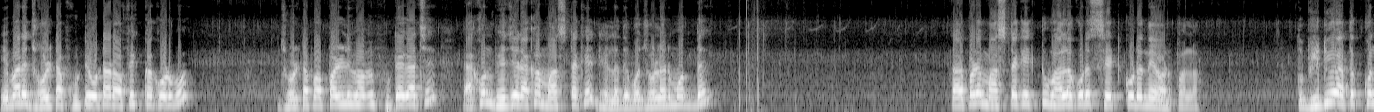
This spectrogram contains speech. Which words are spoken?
এবারে ঝোলটা ফুটে ওঠার অপেক্ষা করব। ঝোলটা প্রপারলিভাবে ফুটে গেছে, এখন ভেজে রাখা মাছটাকে ঢেলে দেবো ঝোলের মধ্যে। তারপরে মাছটাকে একটু ভালো করে সেট করে নেওয়ার পালা। তো ভিডিও এতক্ষণ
